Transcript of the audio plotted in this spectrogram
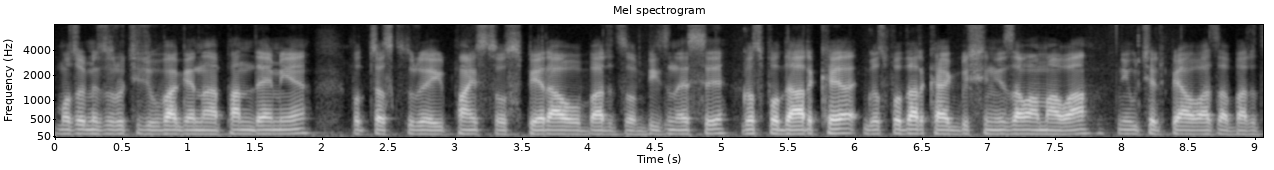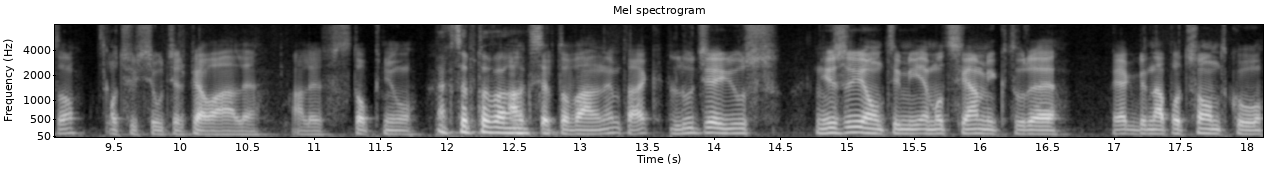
Możemy zwrócić uwagę na pandemię, podczas której państwo wspierało bardzo biznesy, gospodarkę. Gospodarka jakby się nie załamała, nie ucierpiała za bardzo. Oczywiście ucierpiała, ale, ale w stopniu akceptowalnym. akceptowalnym tak. Ludzie już nie żyją tymi emocjami, które jakby na początku,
